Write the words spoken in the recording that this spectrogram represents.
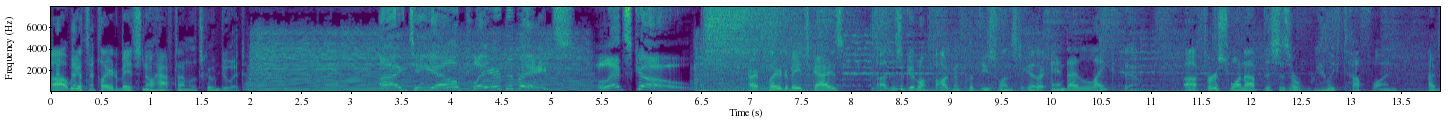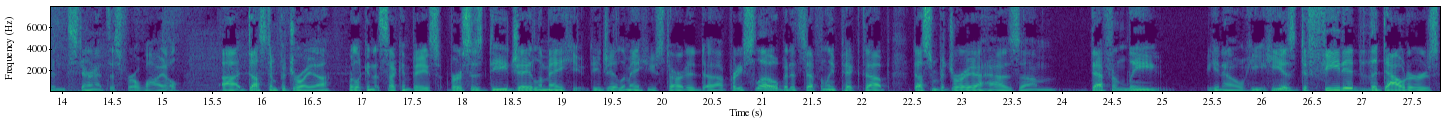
uh, we got some player debates. No halftime. Let's go do it. ITL player debates. Let's go. All right, player debates, guys. Uh, this is a good one. Bogman put these ones together, and I like them. Uh, first one up. This is a really tough one. I've been staring at this for a while. Uh, Dustin Pedroia, we're looking at second base, versus DJ LeMahieu. DJ LeMahieu started uh, pretty slow, but it's definitely picked up. Dustin Pedroia has um, definitely, you know, he, he has defeated the doubters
